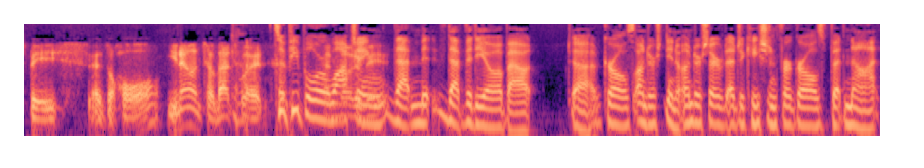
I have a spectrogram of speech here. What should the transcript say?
space as a whole, you know. And so that's what. So people were watching that that video about uh, girls under you know underserved education for girls, but not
